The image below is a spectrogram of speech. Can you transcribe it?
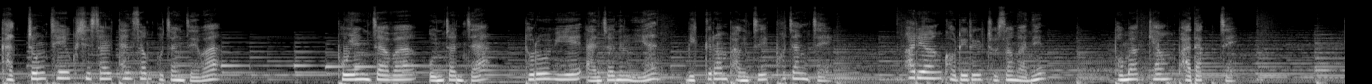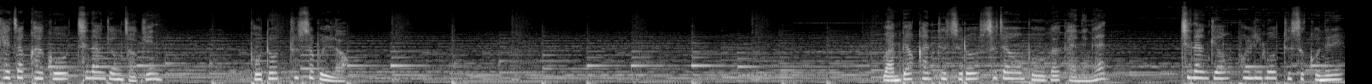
각종 체육시설 탄성 포장재와 보행자와 운전자, 도로 위의 안전을 위한 미끄럼 방지 포장재, 화려한 거리를 조성하는 도막형 바닥재, 쾌적하고 친환경적인 보도 투수블럭, 완벽한 투수로 수자원 보호가 가능한 친환경 폴리머 투수콘을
